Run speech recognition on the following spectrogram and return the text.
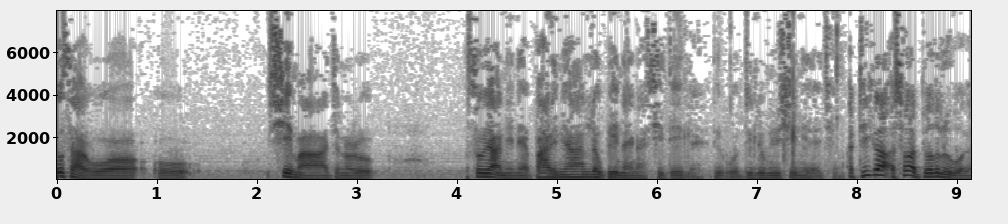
ဥစ္စာကိုရှေ့မှာ အစိုးရအနေနဲ့ဘာတွေများလုပ်ပေးနိုင်တာရှိသေးလဲ။ဒီလိုမျိုးရှိနေတဲ့အချိန်မှာ။အဓိကစောစောကပြောသလို MOU နှ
